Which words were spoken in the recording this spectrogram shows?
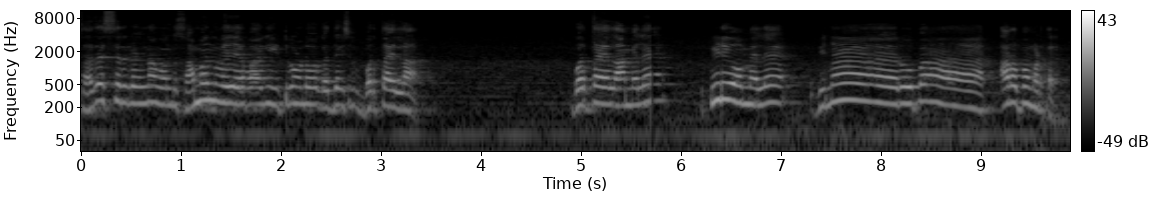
ಸದಸ್ಯರುಗಳನ್ನ ಒಂದು ಸಮನ್ವಯವಾಗಿ ಇಟ್ಕೊಂಡು ಹೋಗಿ ಅಧ್ಯಕ್ಷರಿಗೆ ಬರ್ತಾ ಇಲ್ಲ. ಬರ್ತಾ ಇಲ್ಲ, ಆಮೇಲೆ ಪಿ ಡಿ ಒ ಮೇಲೆ ವಿನಾರೂಪ ಆರೋಪ ಮಾಡ್ತಾರೆ.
